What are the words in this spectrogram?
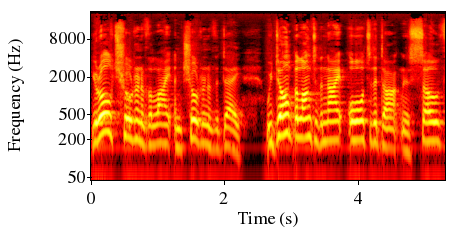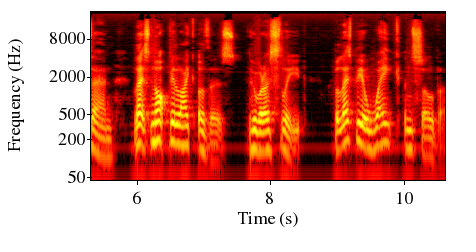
You're all children of the light and children of the day. We don't belong to the night or to the darkness. So then, let's not be like others who are asleep, but let's be awake and sober.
